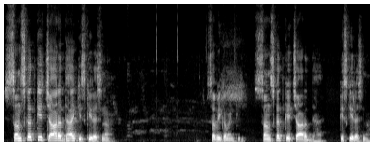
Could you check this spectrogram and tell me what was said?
संस्कृत के चार अध्याय किसकी रचना? सभी कमेंट कीजिए। संस्कृत के चार अध्याय किसकी रचना?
